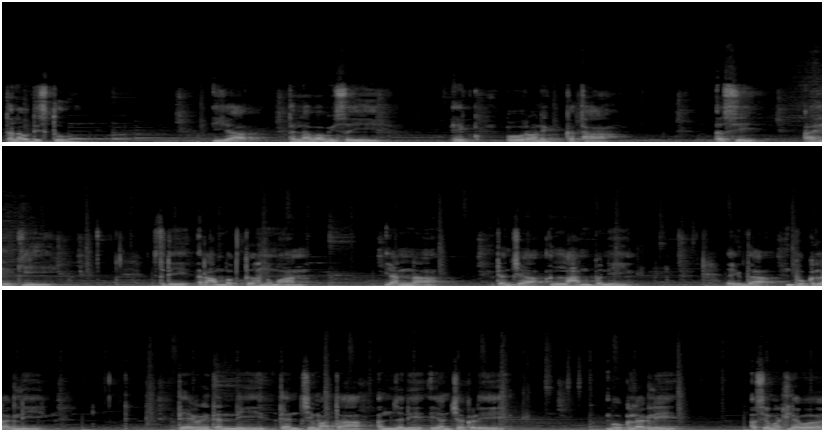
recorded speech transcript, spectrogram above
तलाव दिसतो. या तलावाविषयी एक पौराणिक कथा अशी आहे की श्री रामभक्त हनुमान यांना त्यांच्या लहानपणी एकदा भूक लागली. त्यावेळी त्यांनी त्यांची माता अंजनी यांच्याकडे भूक लागली असे म्हटल्यावर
